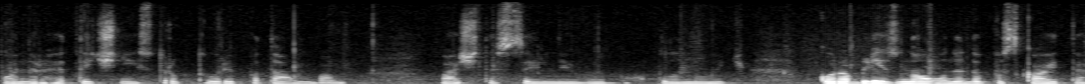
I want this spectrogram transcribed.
По енергетичній структурі, по дамбам. Бачите, сильний вибух планують. Кораблі знову не допускайте.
